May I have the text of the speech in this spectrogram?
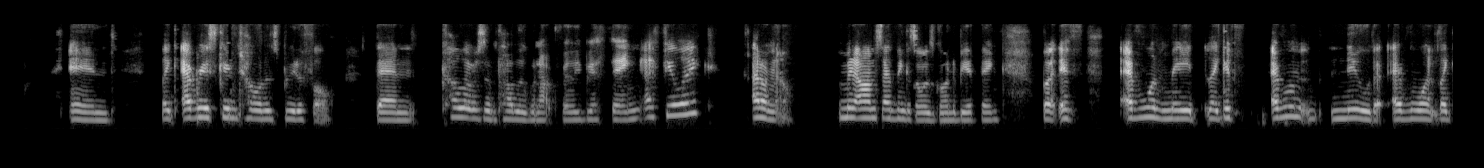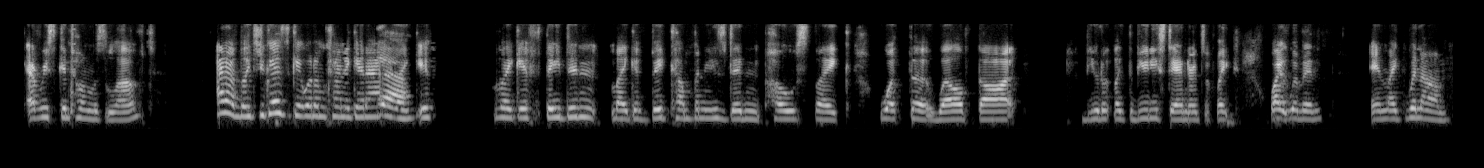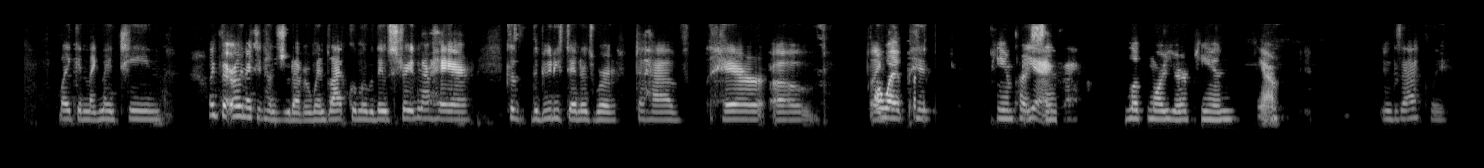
and like every skin tone is beautiful, then colorism probably would not really be a thing. I feel like I don't know. I mean, honestly, I think it's always going to be a thing. But if everyone made like if everyone knew that everyone like every skin tone was loved, I don't like. Do you guys get what I'm trying to get at? Yeah. Like if like if they didn't like if big companies didn't post like what the well thought beauty like the beauty standards of like white women and like when um like in like 19 like the early 1900s whatever when black women would they would straighten their hair because the beauty standards were to have hair of like a white pin- European person yeah exactly. look more European. Yeah. exactly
